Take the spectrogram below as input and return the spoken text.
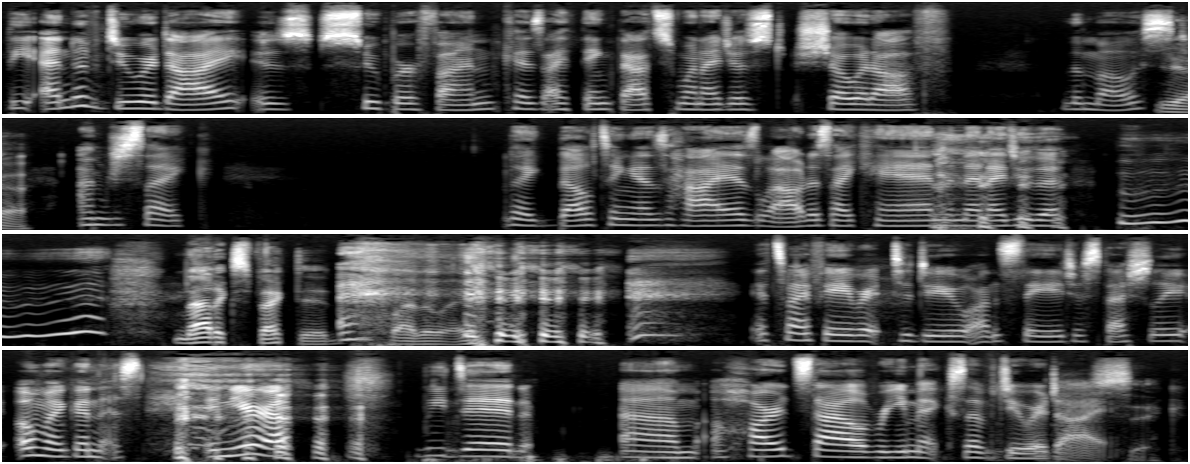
the end of Do or Die is super fun because I think that's when I just show it off the most. yeah. I'm just like like belting as high as loud as I can and then I do the ooh. Not expected, by the way. It's my favorite to do on stage, especially. Oh my goodness. In Europe, we did um, a hard style remix of Do or Die. Sick.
